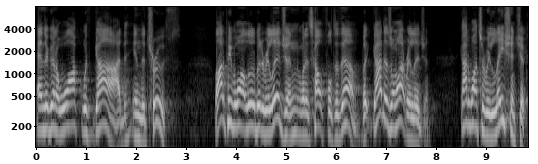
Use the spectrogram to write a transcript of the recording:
and they're going to walk with God in the truth. A lot of people want a little bit of religion when it's helpful to them, but God doesn't want religion. God wants a relationship.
